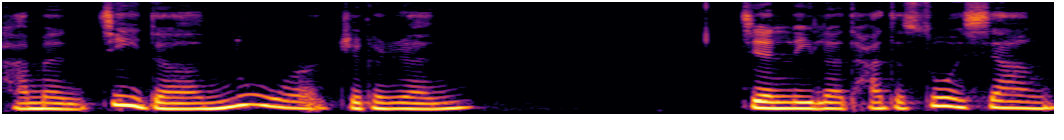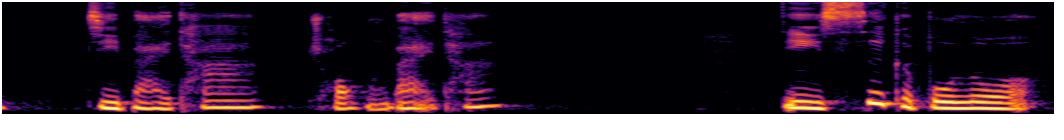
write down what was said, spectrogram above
他们记得努尔这个人，建立了他的塑像，祭拜他，崇拜他。第四个部落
